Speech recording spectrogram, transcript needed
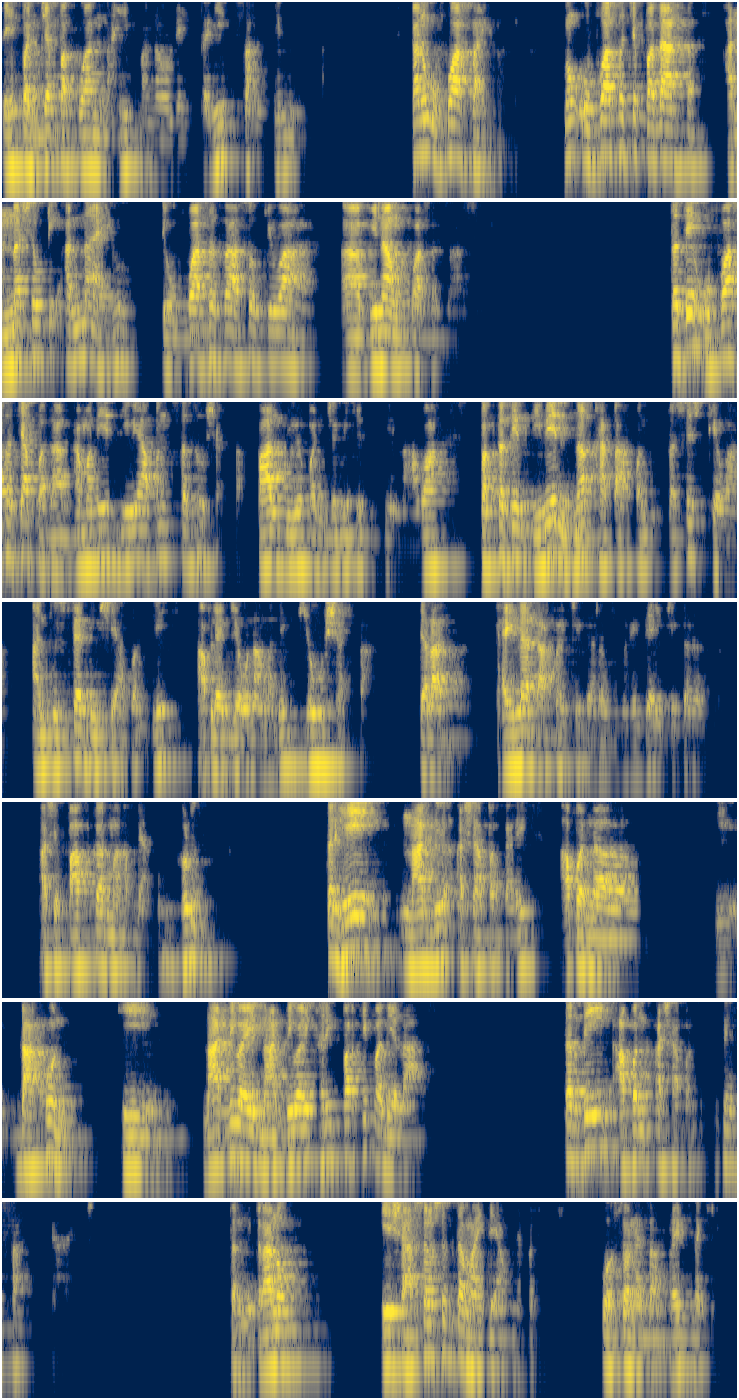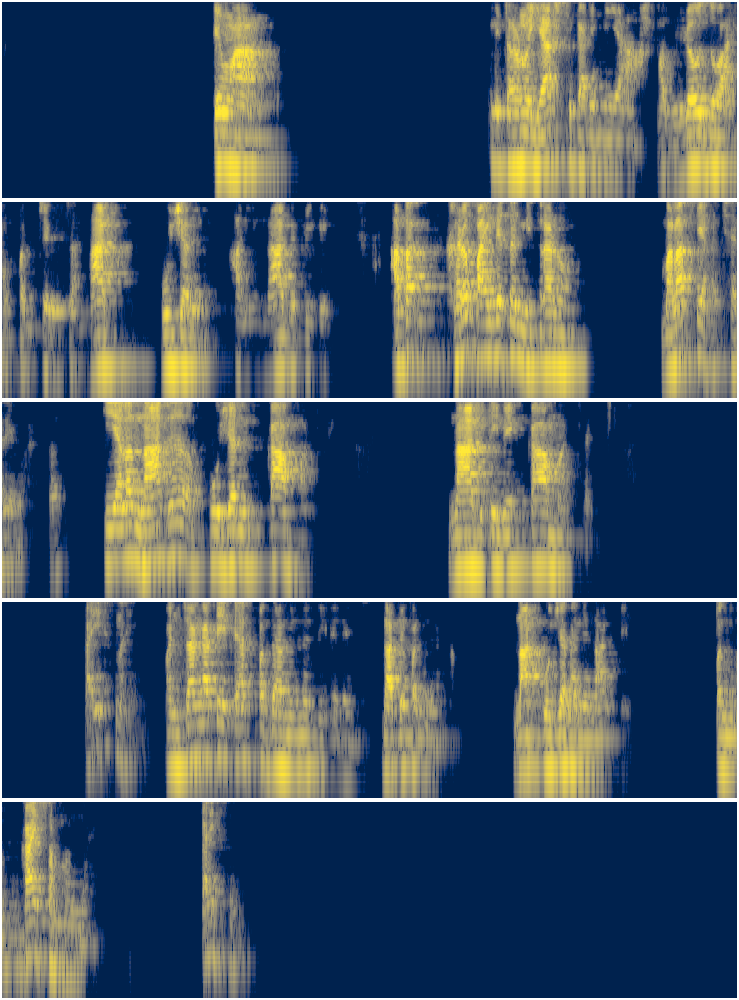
ते पंचपक्वान नाही बनवले तरी चालतील. कारण उपवास आहे. मग उपवासाचे पदार्थ अन्न शेवटी अन्न आहे हो. ते उपवासाचा असो किंवा बिना उपवासाचा असो. तर ते उपवासाच्या पदार्थामध्ये दिवे आपण सजवू शकता. पाच दिवे पंचमीचे तिथे लावा. फक्त ते दिवे न खाता आपण तसेच ठेवा. आणि दुसऱ्या दिवशी आपण ते आपल्या जेवणामध्ये घेऊ शकता. त्याला घ्यायला दाखवायची गरज नाही द्यायची गरज नाही. असे पापकर्म आपल्या हातून घडू तर हे नागदेव अशा प्रकारे आपण दाखवून की नागदिवाळी नागदिवाळी खरी प्रतिपदेला असते तर ते आपण अशा पद्धतीने साजरे करायची. तर मित्रांनो हे शास्त्रशुद्ध माहिती आपल्यापर्यंत पोहोचवण्याचा प्रयत्न केला. तेव्हा मित्रांनो याच ठिकाणी मी या हा व्हिडिओ जो आहे पंचमीचा नाग पूजन आणि नाग दिवे. आता खरं पाहिलं तर मित्रांनो मलाच हे आश्चर्य वाटतं की याला नाग पूजन का म्हटलं नाग दिवे का म्हटलंय काहीच नाही. पंचांगात हे त्याच पद्धतीने दिलेले दाते पंचांग. नागपूजन आणि नागदेव पण काय संबंध आहे? काहीच नाही.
